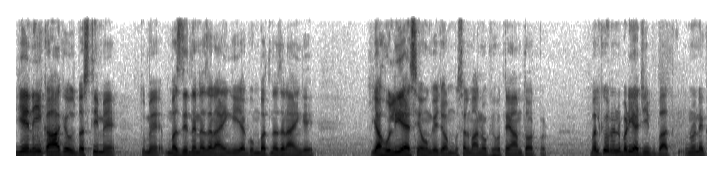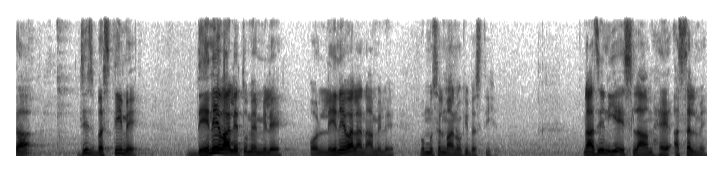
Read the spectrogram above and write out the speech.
यह नहीं कहा कि उस बस्ती में तुम्हें मस्जिदें नज़र आएँगी या गुम्बत नज़र आएँगे, या होलिये ऐसे होंगे जो हम मुसलमानों के होते हैं आम तौर पर। बल्कि उन्होंने बड़ी अजीब बात की। उन्होंने कहा, जिस बस्ती में देने वाले तुम्हें मिले और लेने वाला ना मिले, वो मुसलमानों की बस्ती है। नाजिन, ये इस्लाम है असल में।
